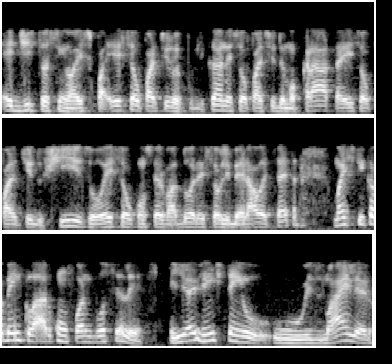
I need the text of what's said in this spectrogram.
é dito assim, ó, esse é o Partido Republicano, esse é o Partido Democrata, esse é o Partido X, ou esse é o conservador, esse é o liberal, etc. Mas fica bem claro conforme você lê. E a gente tem o, o Smiler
